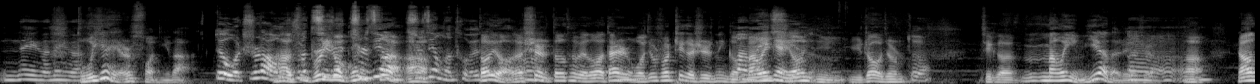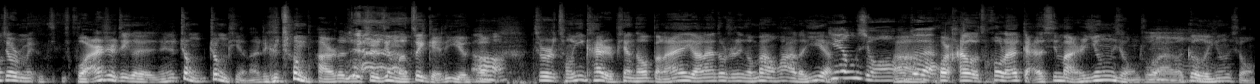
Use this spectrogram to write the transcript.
那个那个，毒液也是索尼的，对我知道，啊我就说这不是其实致敬啊致敬的特别多都有的，嗯是都特别多。但是嗯我就说这个是那个漫漫威电影宇嗯宇宙，就是对，这个漫威影业的这个是啊。然后就是没，果然是这个人家正正品的这个正牌的这致敬的最给力的，啊，就是从一开始片头本来原来都是那个漫画的叶英雄啊，对或者还有后来改的新版是英雄出来了，各个英雄，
